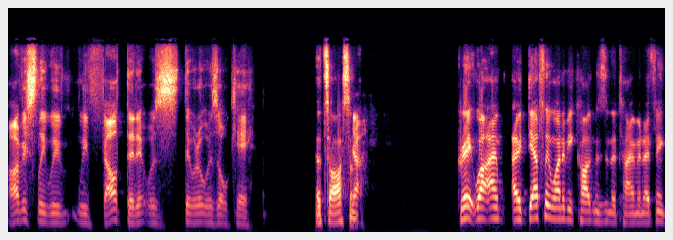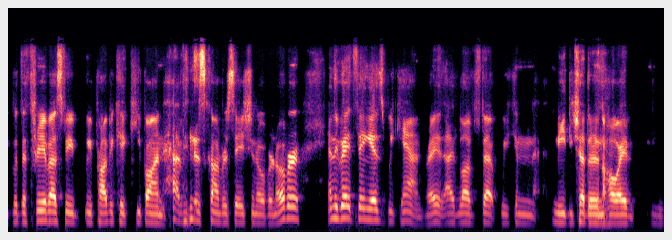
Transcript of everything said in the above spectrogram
obviously we've, we've felt that it was, that it was okay. That's awesome. Yeah. Great. Well, I, I definitely want to be cognizant of time. And I think with the three of us, we, we probably could keep on having this conversation over and over. And the great thing is we can, right? I love that we can meet each other in the hallway, and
